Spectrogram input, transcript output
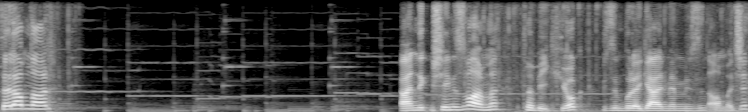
Selamlar. Benlik bir şeyiniz var mı? Tabii ki yok. Bizim buraya gelmemizin amacı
